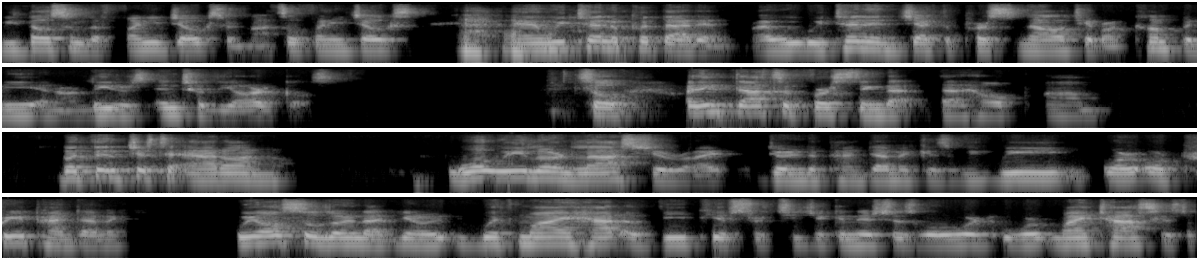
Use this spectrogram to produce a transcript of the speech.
we know some of the funny jokes or not so funny jokes, and we tend to put that in. Right? We, we tend to inject the personality of our company and our leaders into the articles. So I think that's the first thing that that helped. Um, but then just to add on, what we learned last year, right during the pandemic, is we we or, or pre-pandemic, we also learned that you know with my hat of VP of Strategic Initiatives, where we're, my task is to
